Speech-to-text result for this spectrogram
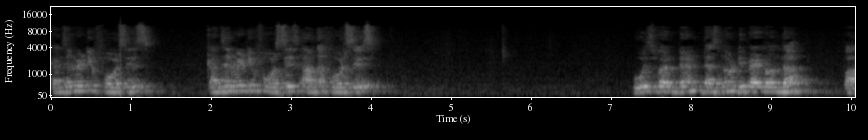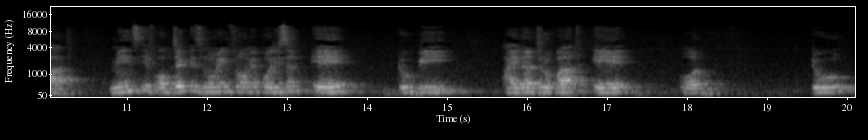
conservative forces conservative forces are the forces whose work done does not depend on the path. Means if object is moving from a position a to b either through path a or 2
